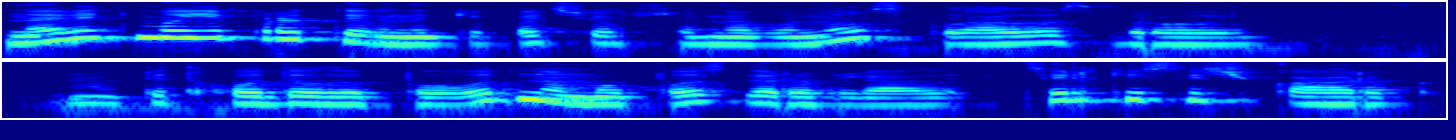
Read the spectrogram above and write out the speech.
Навіть мої противники, почувши новину, склали зброю. Підходили по одному, поздоровляли. Тільки січкарик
